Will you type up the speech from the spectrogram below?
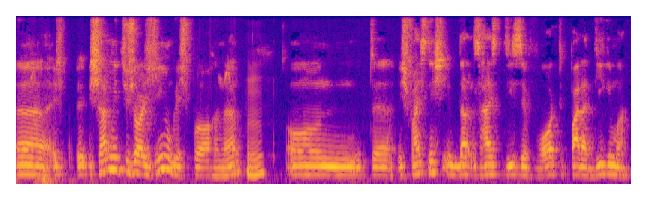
Äh, ich ich habe mit Jorginho gesprochen, ne? Hm. Und äh, ich weiß nicht, das heißt diese Wort Paradigma.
